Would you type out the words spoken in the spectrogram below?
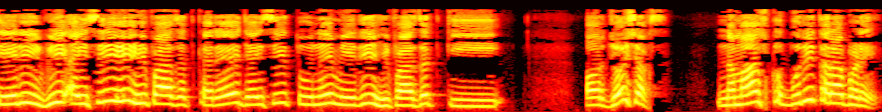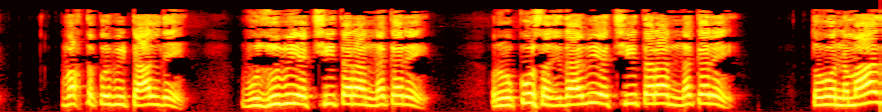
تیری بھی ایسی ہی حفاظت کرے جیسی تو نے میری حفاظت کی۔ اور جو شخص نماز کو بری طرح پڑھے، وقت کو بھی ٹال دے وضو بھی اچھی طرح نہ کرے رکو سجدہ بھی اچھی طرح نہ کرے، تو وہ نماز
